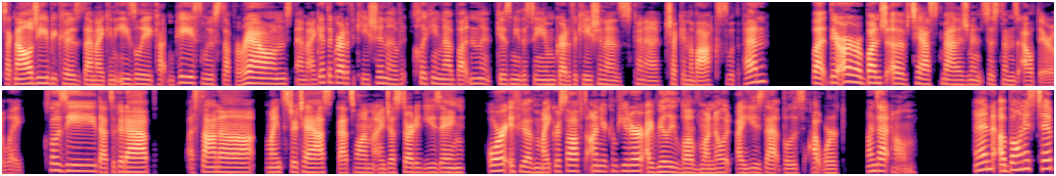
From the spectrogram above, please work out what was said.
technology because then I can easily cut and paste, move stuff around, and I get the gratification of clicking that button. It gives me the same gratification as kind of checking the box with a pen. But there are a bunch of task management systems out there like Cozi, that's a good app. Asana, MeisterTask, that's one I just started using. Or if you have Microsoft on your computer, I really love OneNote. I use that both at work and at home. And a bonus tip,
